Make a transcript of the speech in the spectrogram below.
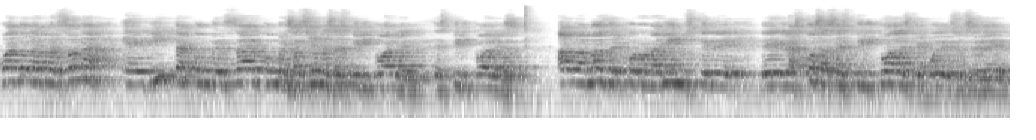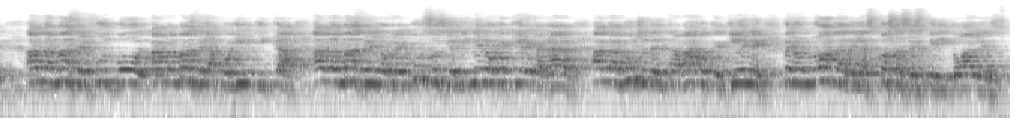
Cuando la persona evita conversar conversaciones espirituales, espirituales habla más del coronavirus que de, de, las cosas espirituales que pueden suceder. Habla más del fútbol, habla más de la política, habla más de los recursos y el dinero que quiere ganar, habla mucho del trabajo que tiene, pero no habla de las cosas espirituales.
